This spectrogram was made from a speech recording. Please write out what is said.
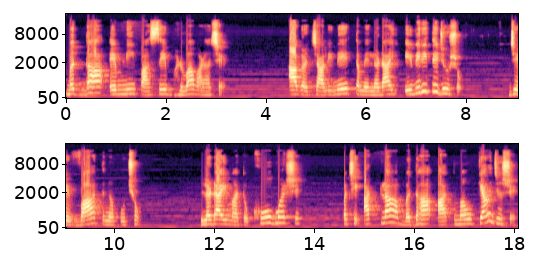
બધા એમની પાસે ભણવા વાળા છે. આગળ ચાલીને તમે લડાઈ એવી રીતે જોશો, જે વાત ન પૂછો. લડાઈમાં તો ખૂબ મળશે પછી આટલા બધા આત્માઓ ક્યાં જશે?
